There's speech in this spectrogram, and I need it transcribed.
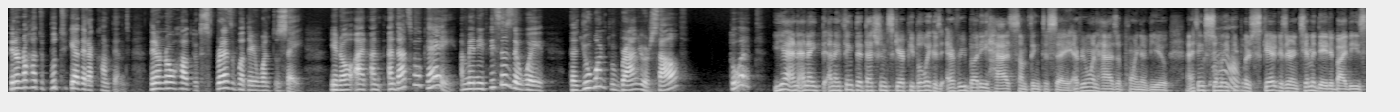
They don't know how to put together a content. They don't know how to express what they want to say. You know, and, and, and that's okay. I mean, if this is the way that you want to brand yourself, do it. Yeah, and, and I and I think that that shouldn't scare people away because everybody has something to say. Everyone has a point of view, and I think so many people are scared because they're intimidated by these,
